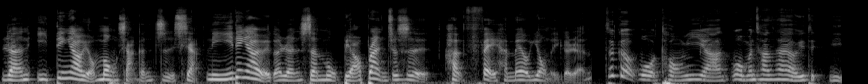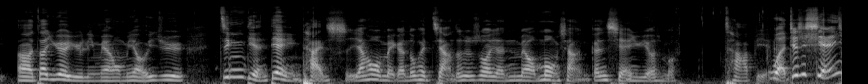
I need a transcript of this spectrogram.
人一定要有梦想跟志向，你一定要有一个人生目标，不然你就是很废、很没有用的一个人。这个我同意啊。我们常常有一一呃，在粤语里面，我们有一句经典电影台词，然后我每个人都会讲，就是说人没有梦想跟咸鱼有什么差别？我就是咸鱼。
